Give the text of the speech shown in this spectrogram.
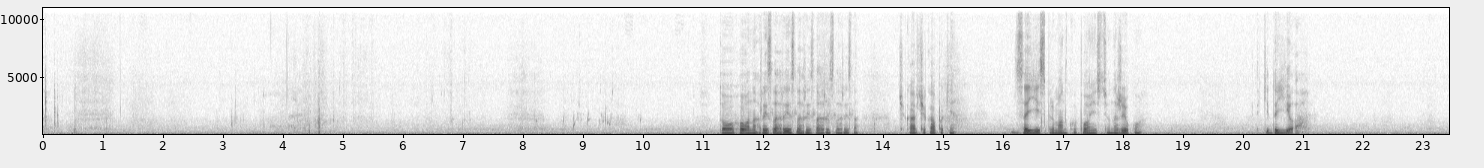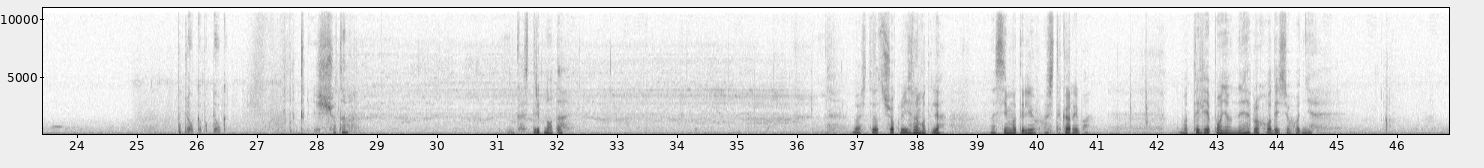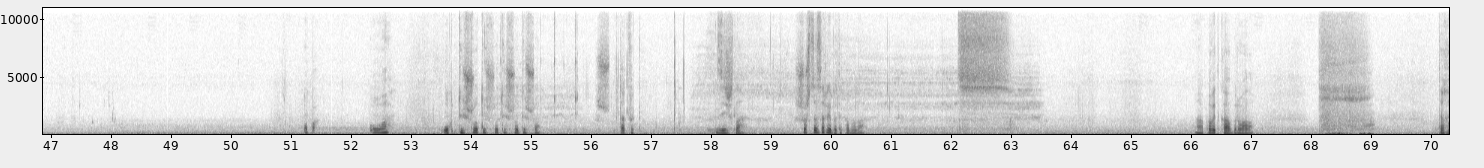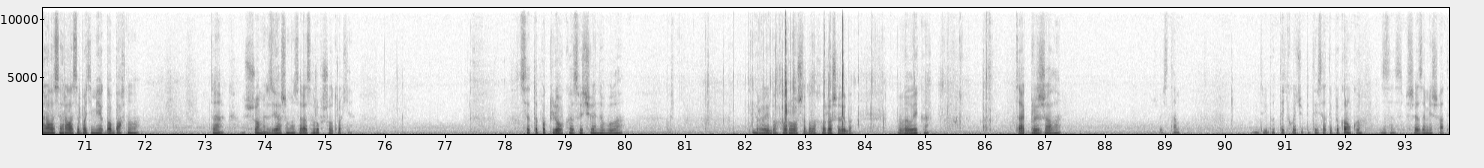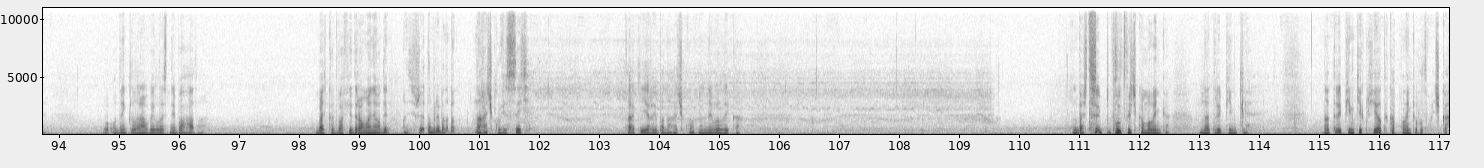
Довго вона гризла, гризла, гризла, гризла, гризла. Чекав, чекав, поки заїсть приманку повністю наживку. Таки доїла. Покльовка, покльовка. Що там? Якась дрібнота. Бачите, от що клює на мотиля. На сім мотилів ось така риба. Мотиль я поняв, не проходить сьогодні. Опа. О! Ух ти що, ти що, ти що, ти що? Так, прик... зійшла. Що ж це за риба така була? А, повідка обривала. Так, гралася, гралася, потім як бабахнуло. Так, ну що ми, зв'яжемо зараз грубшого трохи. Це то покльовка, звичайно, була. Риба хороша була, хороша риба. Велика. Так прижала. Щось там. Дріботить, хочу піти взяти прикормку, ще замішати. Бо один кілограм виявилось небагато. Батько два фідера, у мене один. Ось вже там риба на, на гачку вісить. Так, є риба на гачку, але невелика. Бачите, плотвичка маленька на три пінки. На три пінки клює така маленька плотвичка.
